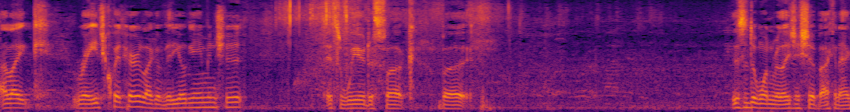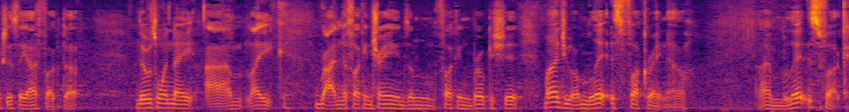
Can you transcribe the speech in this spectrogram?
I like rage quit her like a video game and shit. It's weird as fuck, but this is the one relationship I can actually say I fucked up. There was one night I'm like riding the fucking trains. I'm fucking broke as shit. Mind you, I'm lit as fuck right now. I'm lit as fuck.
